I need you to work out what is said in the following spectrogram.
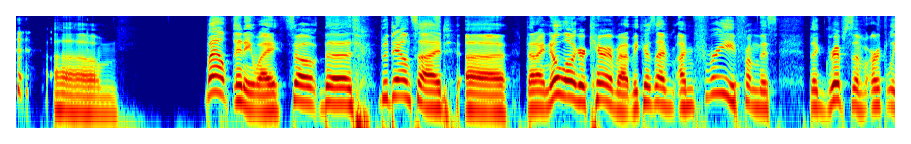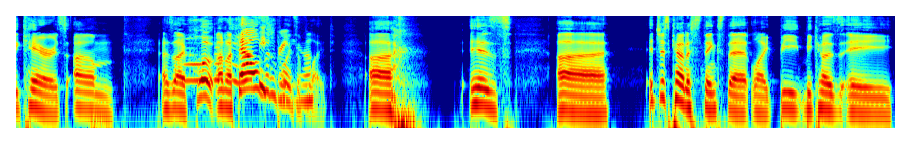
Um, well, anyway, so the the downside uh, that I no longer care about because I'm I'm free from this the grips of earthly cares. Um, as I Oh, float on a thousand points of light, uh, is uh, it just kind of stinks that like be because a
